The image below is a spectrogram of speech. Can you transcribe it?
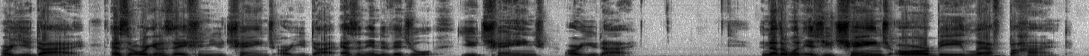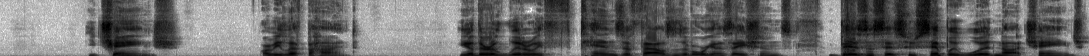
or you die. As an organization, you change or you die. As an individual, you change or you die. Another one is you change or be left behind. You change or be left behind. You know, there are literally tens of thousands of organizations businesses who simply would not change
